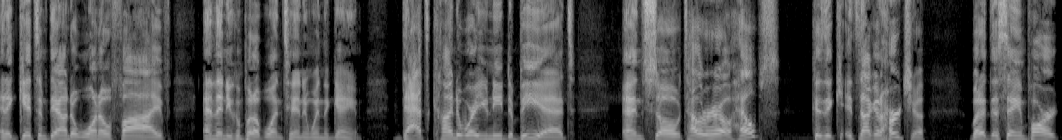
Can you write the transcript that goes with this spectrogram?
and it gets them down to 105, and then you can put up 110 and win the game. That's kind of where you need to be at, and so Tyler Herro helps because it, it's not going to hurt you, but at the same part,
